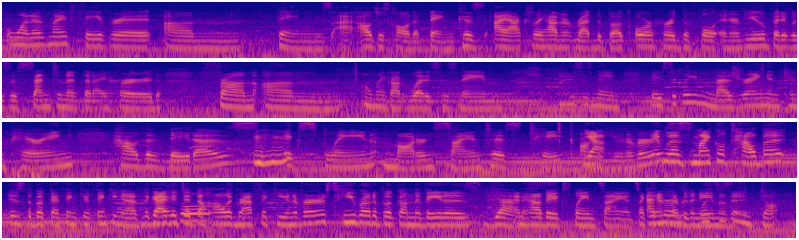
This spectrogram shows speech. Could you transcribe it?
One of my favorite um, things, I- I'll just call it a thing, because I actually haven't read the book or heard the full interview, but it was a sentiment that I heard from, um, oh my God, what is his name? What is his name? Basically, measuring and comparing how the Vedas explain modern scientists' take on yeah. the universe. It was Michael Talbot is the book I think you're thinking of. The guy that did the holographic universe. He wrote a book on the Vedas Yes. and how they explain science. I can't then, remember the name of his it. name? Do-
